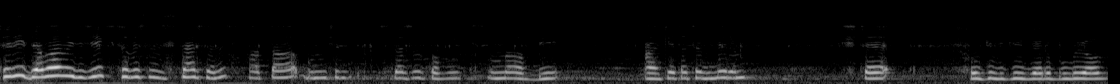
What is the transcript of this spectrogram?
Seri devam edecek. Tabii siz isterseniz. Hatta bunun için isterseniz topluluk kısmında bir anket açabilirim. İşte Hugi Hugi'leri buluyoruz.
